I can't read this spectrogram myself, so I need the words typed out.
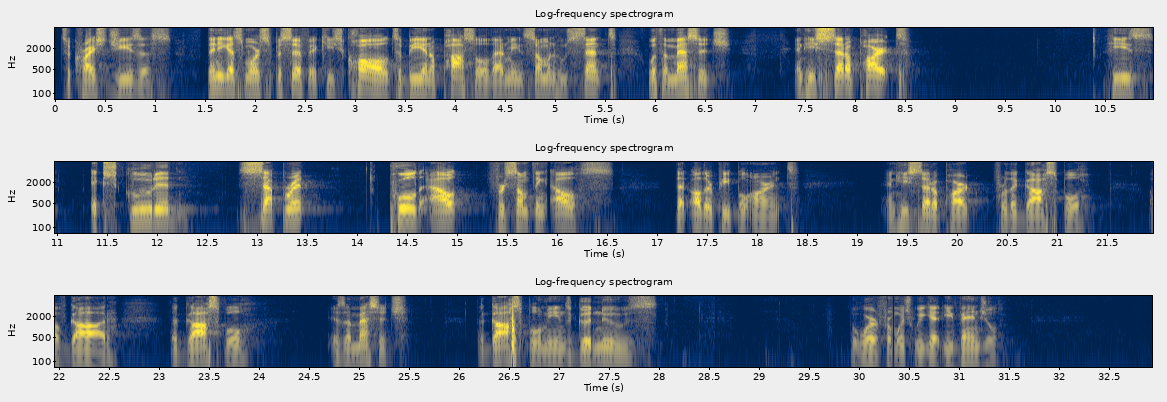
to Christ Jesus. Then he gets more specific. He's called to be an apostle. That means someone who's sent with a message, and he's set apart. He's excluded, separate, pulled out for something else that other people aren't. And he's set apart for the gospel of God. The gospel is a message. The gospel means good news, the word from which we get evangel.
